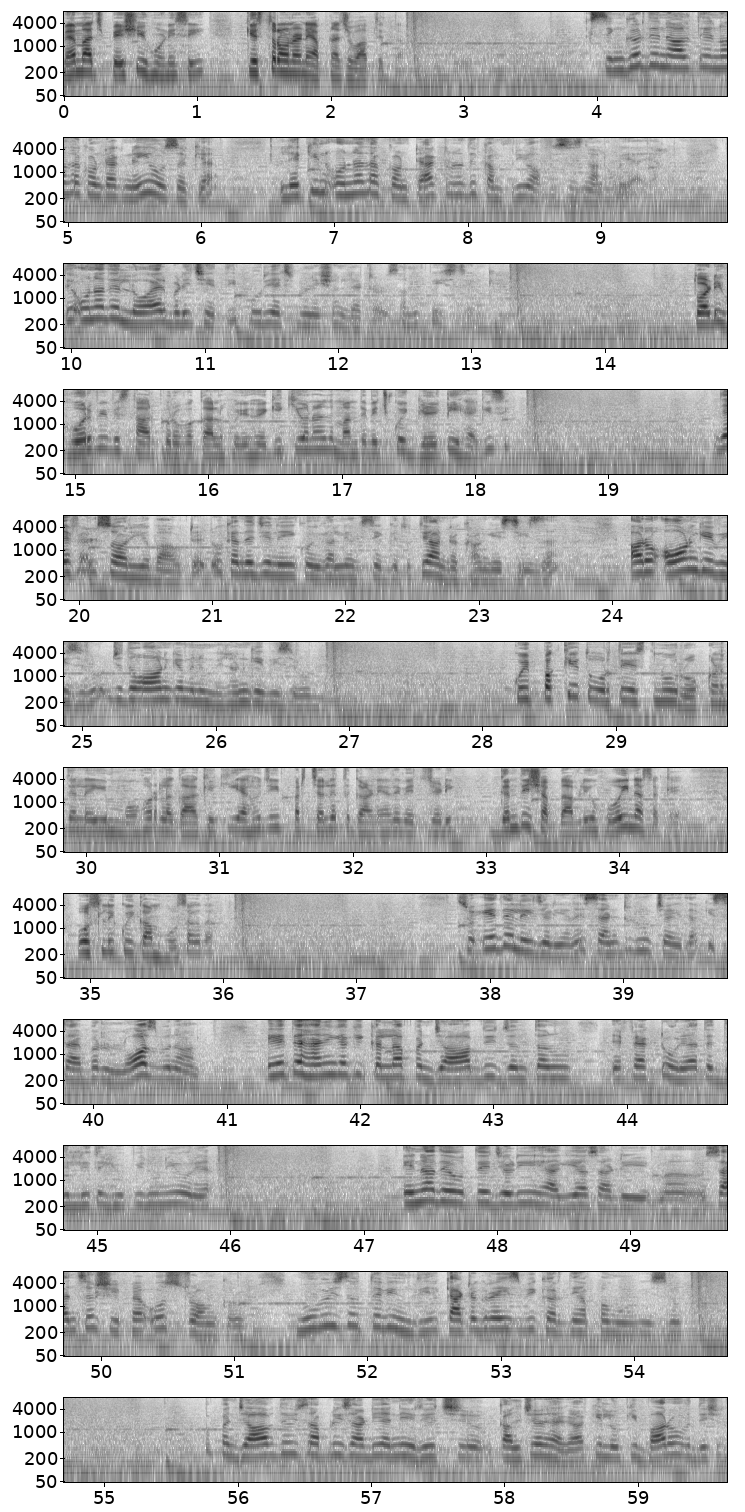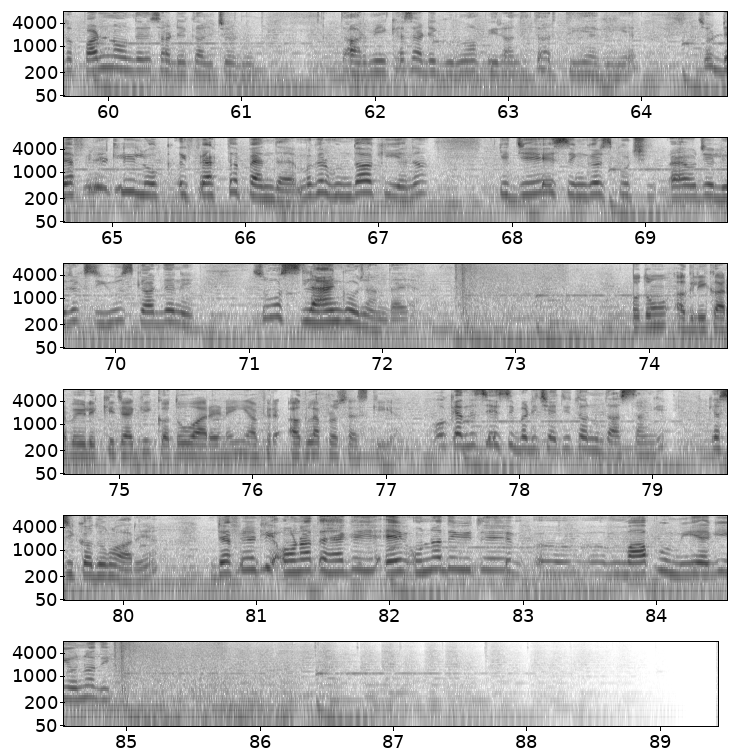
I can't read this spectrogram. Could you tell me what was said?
Ma'am ਅੱਜ ਪੇਸ਼ੀ ਹੋਣੀ ਸੀ ਕਿਸ ਤਰ੍ਹਾਂ ਉਹਨਾਂ ਨੇ ਆਪਣਾ ਜਵਾਬ ਦਿੱਤਾ? ਸਿੰਗਰ ਦੇ ਨਾਲ ਤੇ ਉਹਨਾਂ ਦਾ ਕੰਟੈਕਟ ਨਹੀਂ ਹੋ ਸਕਿਆ ਲੇਕਿਨ ਉਹਨਾਂ ਦਾ ਕੰਟੈਕਟ ਉਹਨਾਂ ਦੇ ਕੰਪਨੀ ਆਫਿਸਸ ਨਾਲ ਹੋਇਆ ਆ। ਤੇ ਉਹਨਾਂ ਦੇ ਲਾਇਰ ਬੜੀ ਛੇਤੀ ਪੂਰੀ ਐਕਸਪਲੇਨੇਸ਼ਨ ਲੈਟਰ ਸਾਨੂੰ ਭੇਜ ਦੇਣਗੇ। ਤੁਹਾਡੀ ਹੋਰ ਵੀ ਵਿਸਥਾਰਪੂਰਵਕ ਗੱਲ ਹੋਈ ਹੋਏਗੀ ਕਿ ਉਹਨਾਂ ਦੇ ਮਨ ਦੇ ਵਿੱਚ ਕੋਈ ਗਿਲਟੀ ਹੈਗੀ ਸੀ? ਦੇ ਫੈਲਟ ਸੌਰੀ ਅਬਾਊਟ ਇਟ ਉਹ ਕਹਿੰਦੇ ਜੀ ਨਹੀਂ ਕੋਈ ਗੱਲ ਨਹੀਂ ਅਸੀਂ ਅੱਗੇ ਤੋਂ ਧਿਆਨ ਰੱਖਾਂਗੇ ਇਸ ਚੀਜ਼ ਦਾ। ਔਰ ਆਉਣਗੇ ਵੀ ਜ਼ਰੂਰ ਜਦੋਂ ਆਉਣਗੇ ਮੈਨੂੰ ਮਿਲਣਗੇ ਵੀ ਜ਼ਰੂਰ। ਕੋਈ ਪੱਕੇ ਤੌਰ ਤੇ ਇਸ ਨੂੰ ਰੋਕਣ ਦੇ ਲਈ ਮੋਹਰ ਲਗਾ ਕੇ ਕਿ ਇਹੋ ਜਿਹੀ ਪ੍ਰਚਲਿਤ ਗਾਣਿਆਂ ਦੇ ਵਿੱਚ ਜਿਹੜੀ ਗੰਦੀ ਸ਼ਬਦਾਵਲੀ ਹੋ ਹੀ ਨਾ ਸਕੇ, ਉਸ ਲਈ ਕੋਈ ਕੰਮ ਹੋ ਸਕਦਾ? ਸੋ ਇਹਦੇ ਲਈ ਜਿਹੜੀਆਂ ਨੇ ਸੈਂਟਰ ਨੂੰ ਚਾਹੀਦਾ ਕਿ ਸਾਈਬਰ ਲਾਜ਼ ਬਣਾਉਣ। ਇਹ ਤਾਂ ਹੈ ਨਹੀਂਗਾ ਕਿ ਕੱਲਾ ਪੰਜਾਬ ਦੀ ਜਨਤਾ ਨੂੰ ਇਫੈਕਟ ਹੋ ਰਿਹਾ ਤੇ ਦਿੱਲੀ ਤੇ ਯੂਪੀ ਨੂੰ ਨਹੀਂ ਹੋ ਰਿਹਾ। ਇਹਨਾਂ ਦੇ ਉੱਤੇ ਜਿਹੜੀ ਹੈਗੀ ਆ ਸਾਡੀ ਸੈਂਸਰਸ਼ਿਪ ਹੈ, ਉਹ ਸਟਰੋਂਗ ਕਰੋ। ਮੂਵੀਜ਼ ਦੇ ਉੱਤੇ ਵੀ ਹੁੰਦੀ ਹੈ ਕੈਟਾਗਰਾਈਜ਼ ਵੀ ਕਰਦੇ ਹਾਂ ਆਪਾਂ ਮੂਵੀਜ਼ ਨੂੰ। ਪੰਜਾਬ ਦੇ ਵਿੱਚ ਆਪਣੀ ਸਾਡੀ ਇੰਨੀ ਰਿਚ ਕਲਚਰ ਹੈਗਾ ਕਿ ਲੋਕੀ ਬਾਹਰੋਂ ਵਿਦੇਸ਼ੋਂ ਤੋਂ ਪੜ੍ਹਨ ਆਉਂਦੇ ਨੇ ਸਾਡੇ ਕਲਚਰ ਨੂੰ। ਧਾਰਮਿਕ ਹੈ ਸਾਡੇ ਗੁਰੂਆਂ ਪੀਰਾਂ ਦੀ ਧਰਤੀ ਹੈਗੀ ਹੈ। ਸੋ ਡੈਫੀਨਿਟਲੀ ਲੋਕ ਇਫੈਕਟ ਤਾਂ ਪੈਂਦਾ ਹੈ ਮਗਰ ਹੁੰਦਾ ਕੀ ਹੈ ਨਾ ਕਿ ਜੇ ਸਿੰਗਰਸ ਕੁਝ ਇਹੋ ਜਿਹੇ ਲਿਰਿਕਸ ਯੂਜ਼ ਕਰਦੇ ਨੇ ਸੋ ਉਹ ਸਲੈਂਗ ਹੋ ਜਾਂਦਾ ਹੈ। ਉਦੋਂ ਅਗਲੀ ਕਾਰਵਾਈ ਲਿਖੀ ਜਾਏਗੀ ਕਦੋਂ ਆ ਰਹੇ ਨੇ ਜਾਂ ਫਿਰ ਅਗਲਾ ਪ੍ਰੋਸੈਸ ਕੀ ਹੈ? ਉਹ ਕਹਿੰਦੇ ਸੀ ਅਸੀਂ ਬੜੀ ਛੇਤੀ ਤੁਹਾਨੂੰ ਦੱਸ ਦਾਂਗੇ ਕਿ ਅਸੀਂ ਕਦੋਂ ਆ ਰਹੇ ਹਾਂ। ਡੈਫੀਨਿਟਲੀ ਆਉਣਾ ਤਾਂ ਹੈਗਾ। ਇਹ ਉਹਨਾਂ ਦੀ ਵੀ ਤੇ ਮਾਂ ਭੂਮੀ ਹੈਗੀ ਉਹਨਾਂ ਦੀ।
